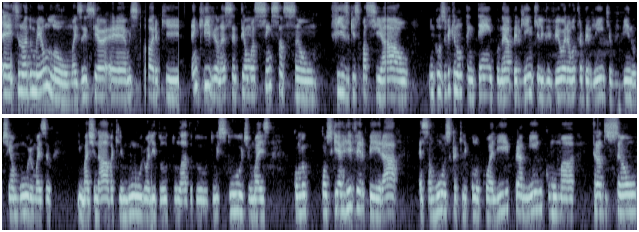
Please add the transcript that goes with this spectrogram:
É, esse não é do meu low, mas esse é, é uma história que é incrível, né? Você ter uma sensação física, espacial, inclusive que não tem tempo, né? A Berlim que ele viveu era outra Berlim que eu vivi, não tinha muro, mas eu imaginava aquele muro ali do, do lado do, do estúdio, mas como eu conseguia reverberar essa música que ele colocou ali, para mim, como uma tradução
